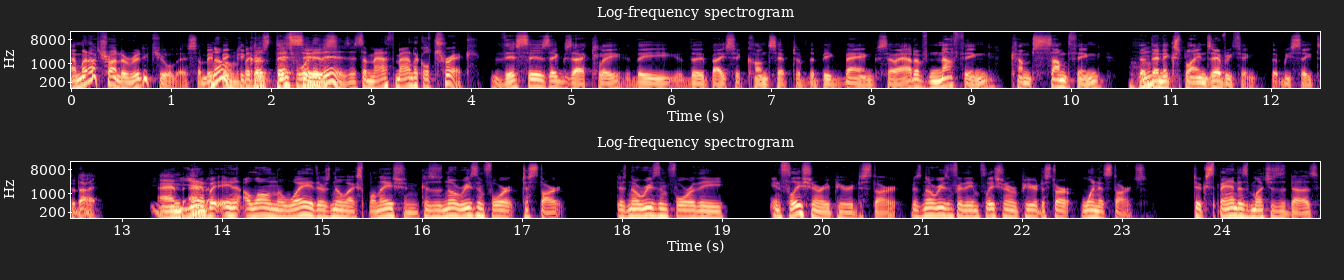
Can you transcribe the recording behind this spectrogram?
And we're not trying to ridicule this. I mean, No, because that's, that's this what is, it is. It's a mathematical trick. This is exactly the the basic concept of the Big Bang. So out of nothing comes something that Mhm. then explains everything that we see today. And- yeah, and- but in, along the way, there's no explanation because there's no reason for it to start. There's no reason for the inflationary period to start. There's no reason for the inflationary period to start when it starts, to expand as much as it does,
